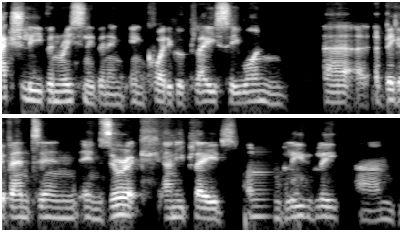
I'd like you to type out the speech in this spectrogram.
actually been recently been in, in quite a good place. He won uh, a- a big event in in Zurich, and he played unbelievably. And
